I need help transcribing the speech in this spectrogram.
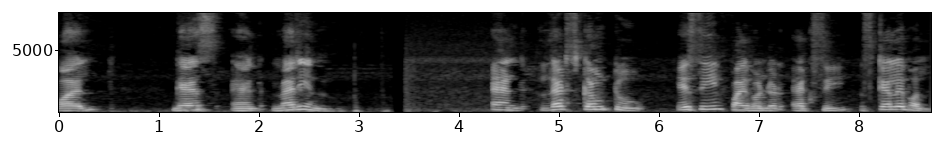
oil, gas and marine. And let's come to AC500XC Scalable.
